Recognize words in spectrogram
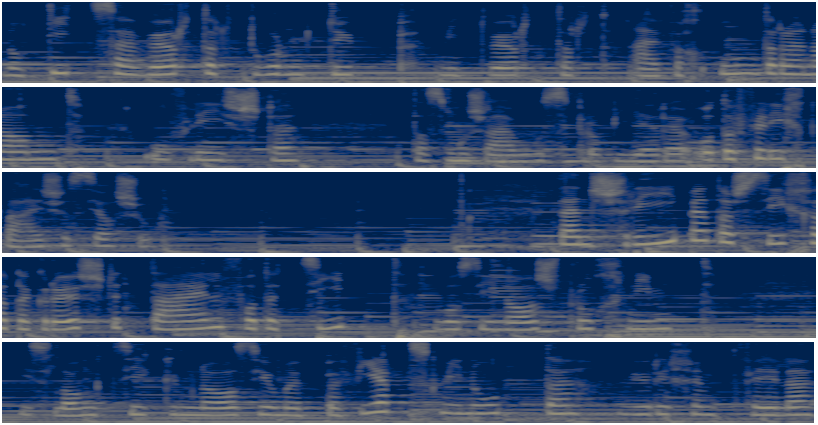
Notizen-, Wörterturm-Typ mit Wörtern einfach untereinander auflisten, das musst du auch ausprobieren. Oder vielleicht weisst du es ja schon. Dann Schreiben, das ist sicher der grösste Teil der Zeit, die sie in Anspruch nimmt. Ins Langzeitgymnasium etwa 40 Minuten würde ich empfehlen.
